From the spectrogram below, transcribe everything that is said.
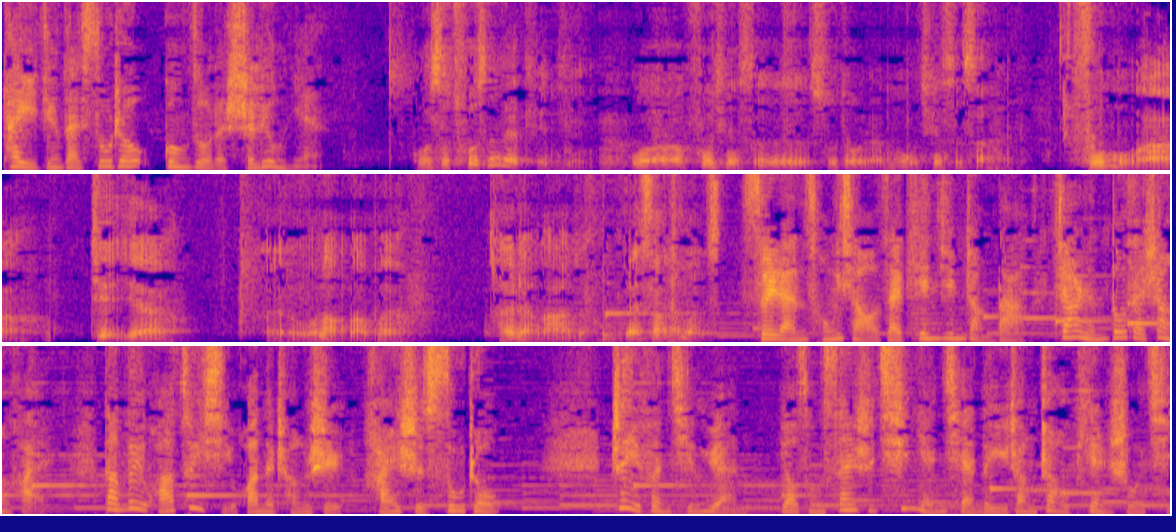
他已经在苏州工作了十六年。我是出生在天津，我父亲是苏州人，母亲是上海人。父母啊，姐姐啊，呃，我老老婆呀，还有两个儿子在上海嘛。虽然从小在天津长大，家人都在上海，但魏华最喜欢的城市还是苏州。这份情缘要从三十七年前的一张照片说起。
